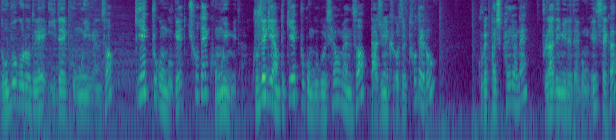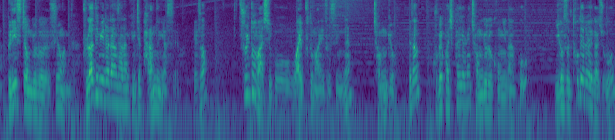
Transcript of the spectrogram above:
노브고로드의 2대 공우이면서 키예프 공국의 초대 공우입니다. 9세기에 아무튼 키예프 공국을 세우면서 나중에 그것을 토대로 988년에 블라디미르 대공 1세가 그리스 정교를 수용합니다. 블라디미르라는 사람이 굉장히 바람둥이였어요. 그래서 술도 마시고 와이프도 많이 둘 수 있는 정교. 그래서 988년에 정교를 공인하고 이것을 토대로 해가지고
